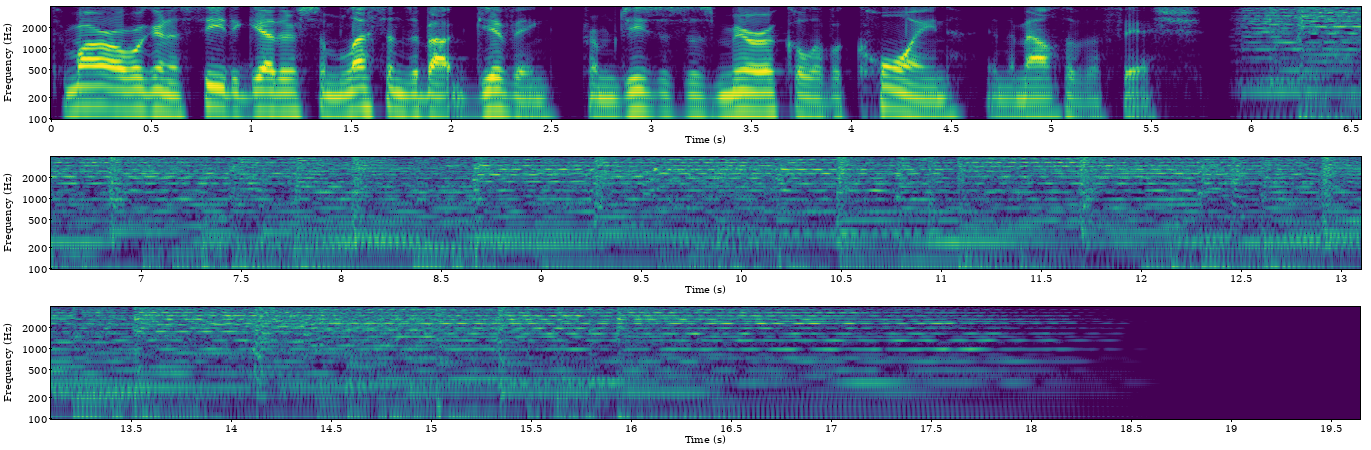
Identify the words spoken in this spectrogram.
Tomorrow we're going to see together some lessons about giving from Jesus' miracle of a coin in the mouth of a fish.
